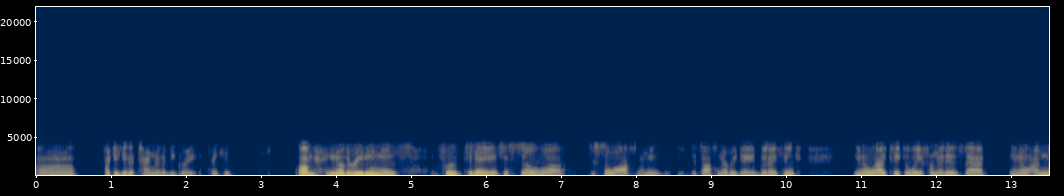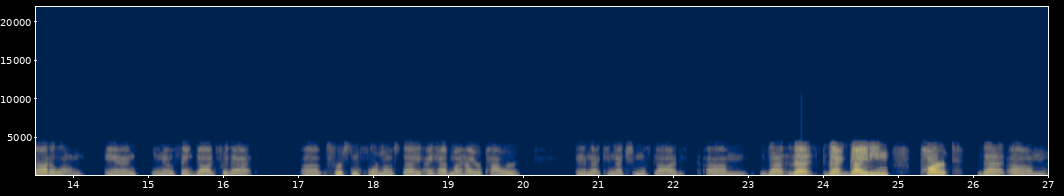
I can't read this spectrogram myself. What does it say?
Uh, if I could get a timer, that'd be great. Thank you. Um, you know, the reading is for today is just so uh, so awesome. I mean, it's awesome every day, but I think, you know, what I take away from it is that, you know, I'm not alone. And, you know, thank God for that. Uh, first and foremost, I, I have my higher power and that connection with God, um, that, that, that guiding part that, um,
